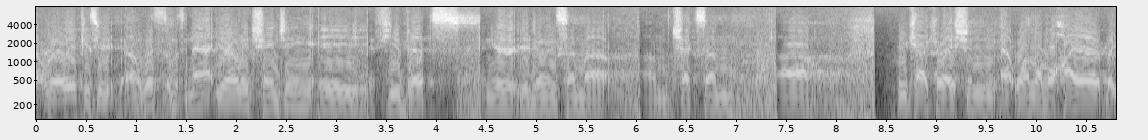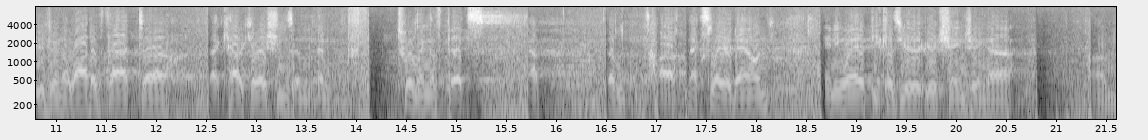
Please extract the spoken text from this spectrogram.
Not really, because you're, uh, with, with NAT, you're only changing a, a few bits, and you're, you're doing some uh, um, checksum uh, recalculation at one level higher, but you're doing a lot of that, uh, that calculations and, and twiddling of bits at the uh, next layer down anyway, because you're, you're changing uh, um,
